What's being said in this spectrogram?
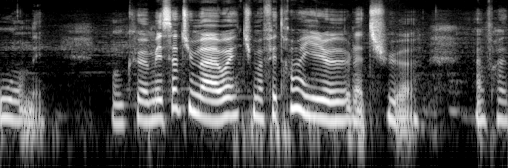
où on est. Donc, euh, mais ça, tu m'as ouais, tu fait travailler euh, là-dessus. après,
